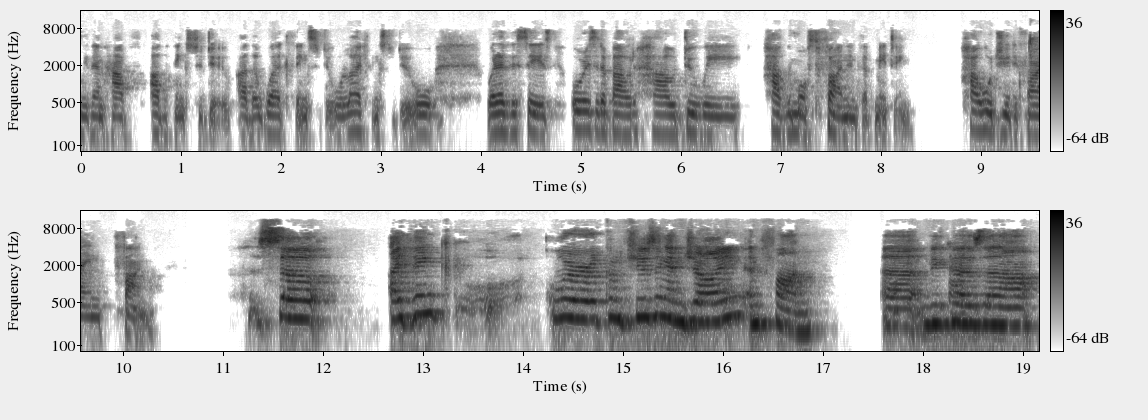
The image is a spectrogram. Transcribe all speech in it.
we then have other things to do other work things to do or life things to do or whatever this is or is it about how do we have the most fun in that meeting? How would you define fun so I think we're confusing enjoying and fun uh, because uh,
